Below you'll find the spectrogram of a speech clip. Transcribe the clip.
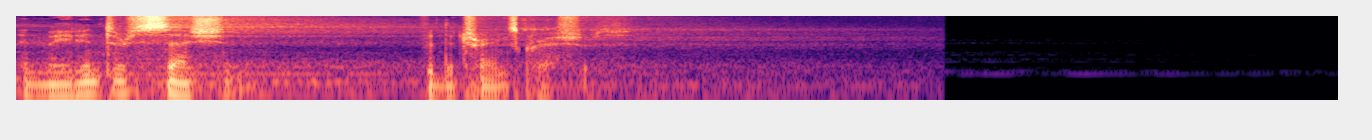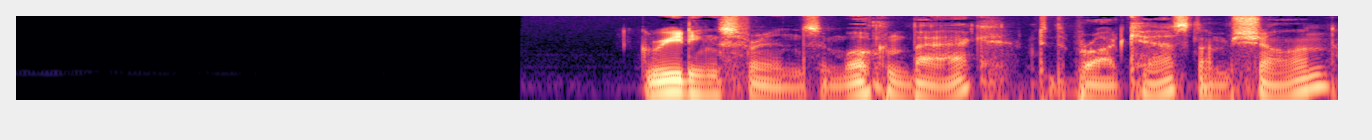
and made intercession for the transgressors. Greetings, friends, and welcome back to the broadcast. I'm Sean.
